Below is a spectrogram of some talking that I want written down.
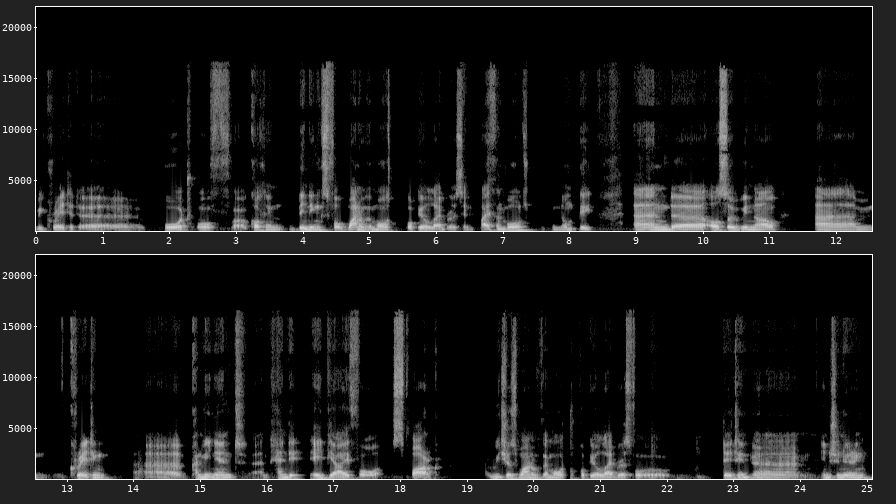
we created a port of uh, Kotlin bindings for one of the most popular libraries in Python world, NumPy. And uh, also we now um, creating convenient and handy API for Spark, which is one of the most popular libraries for data uh, engineering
